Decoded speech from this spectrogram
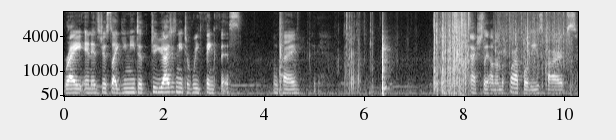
right? And it's just like you need to, you guys just need to rethink this, okay? Actually, hold on. Before I pull these cards,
